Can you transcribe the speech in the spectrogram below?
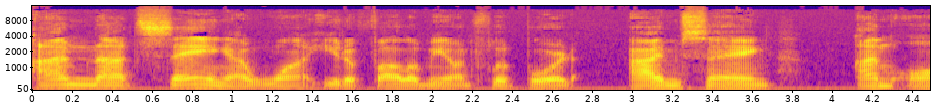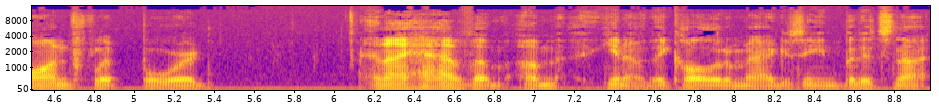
I'm not saying I want you to follow me on Flipboard. I'm saying I'm on Flipboard and I have a, a, you know they call it a magazine, but it's not.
